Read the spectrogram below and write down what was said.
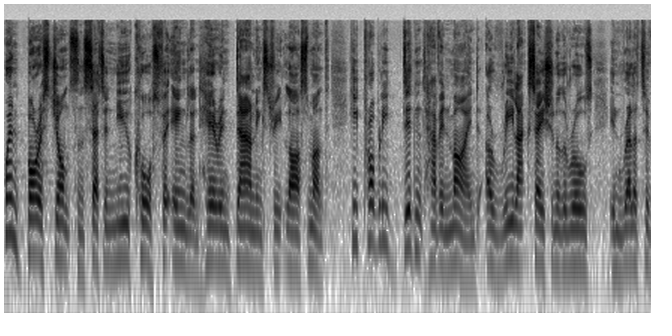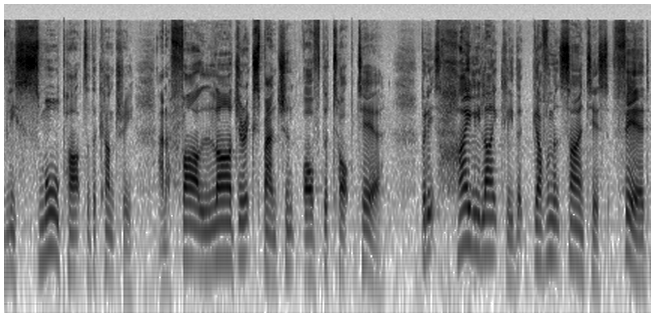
When Boris Johnson set a new course for England here in Downing Street last month, he probably didn't have in mind a relaxation of the rules in relatively small parts of the country and a far larger expansion of the top tier. But it's highly likely that government scientists feared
